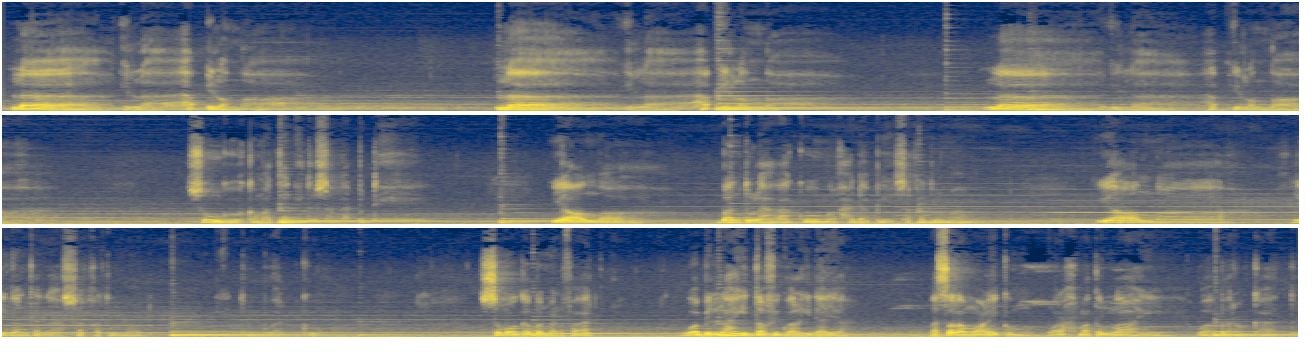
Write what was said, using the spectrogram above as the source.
La ilaha illallah. La ilaha illallah. La ilaha illallah. Sungguh kematian itu sangat pedih. Ya Allah, bantulah aku menghadapi sakatul maut. Ya Allah, ringankanlah sakatul maut itu buatku. Semoga bermanfaat. Wabillahi taufiq wal hidayah. Wassalamualaikum warahmatullahi wabarakatuh.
